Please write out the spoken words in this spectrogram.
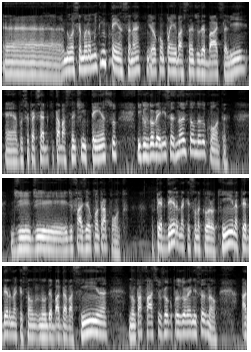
é, numa semana muito intensa, né? Eu acompanhei bastante os debates ali, é, você percebe que está bastante intenso e que os governistas não estão dando conta de, de, de fazer o contraponto. Perderam na questão da cloroquina, perderam na questão no debate da vacina. Não está fácil o jogo para os governistas, não. A,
